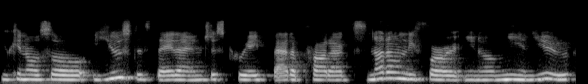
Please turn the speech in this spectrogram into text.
you can also use this data and just create better products, not only for, you know, me and you,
